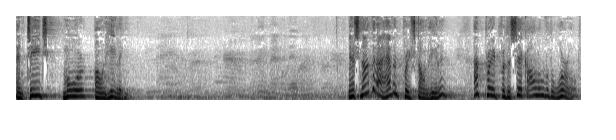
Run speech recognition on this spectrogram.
and teach more on healing. And it's not that I haven't preached on healing. I've prayed for the sick all over the world.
